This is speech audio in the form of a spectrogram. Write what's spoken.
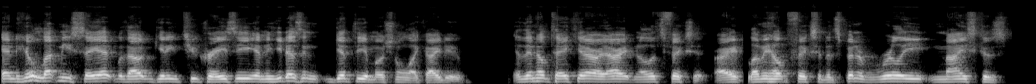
And he'll let me say it without getting too crazy. And he doesn't get the emotional like I do. And then he'll take it. All right, all right, now let's fix it. All right, let me help fix it. It's been a really nice because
